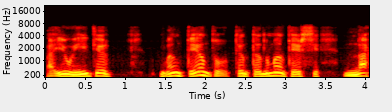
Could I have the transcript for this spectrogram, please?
Aí o Inter mantendo, tentando manter-se na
